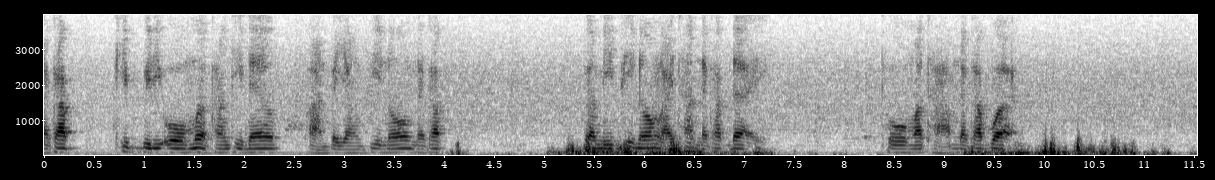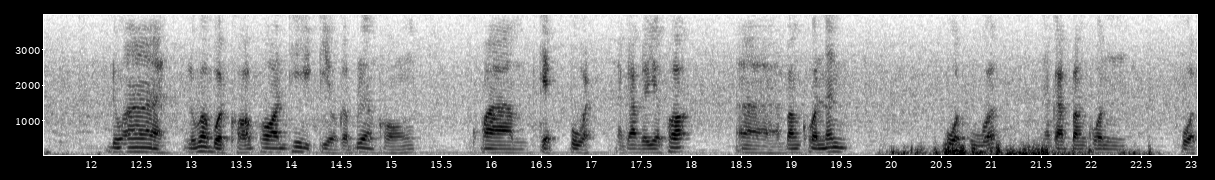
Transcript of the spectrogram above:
นะครับคลิปวิดีโอเมื่อครั้งที่แล้วผ่านไปยังพี่น้องนะครับ ก็มีพี่น้องหลายท่านนะครับได้ ทรมาถามนะครับว่าดูอาหรือว่าบทขอพรที่เกี่ยวกับเรื่องของความเจ็บปวดนะครับ โดยเฉพาะอ่าบางคนนั้นปวดหัวนะครับ บางคนปวด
